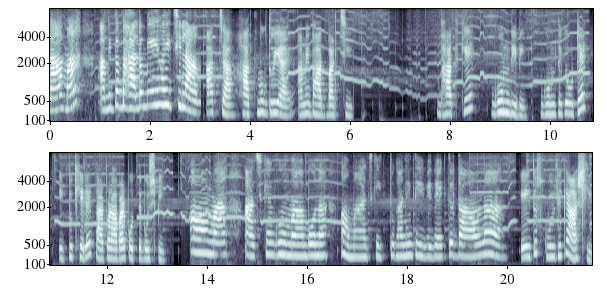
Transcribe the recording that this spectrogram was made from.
না মা আমি তো ভালো মেয়ে হয়েছিলাম। আচ্ছা হাত মুখ ধুয়ে আয় আমি ভাত বাড়ছি। ভাতকে ঘুম দিবি। ঘুম থেকে উঠে একটু খেলে তারপর আবার পড়তে বসবি। ও মা আজকে ঘুমাবো না। ও মা আজকে একটুখানি টিভি দেখতে দাও না। এই তো স্কুল থেকে আসলি।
